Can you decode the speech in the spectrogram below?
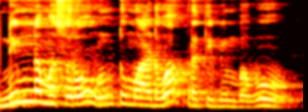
ನಿಮ್ನ ಮಸೂರವು ಉಂಟು ಮಾಡುವ ಪ್ರತಿಬಿಂಬವು.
